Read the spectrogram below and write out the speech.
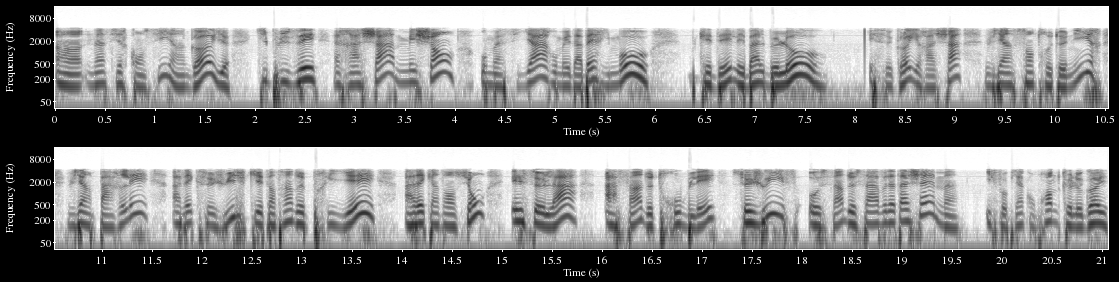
un incirconcis, un goy, qui plus est rachat, méchant, ou massillard, ou medaber imo, kede les balbelots. Et ce goy Racha vient s'entretenir, vient parler avec ce juif qui est en train de prier avec intention, et cela afin de troubler ce juif au sein de sa Avodat Hashem. Il faut bien comprendre que le goy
